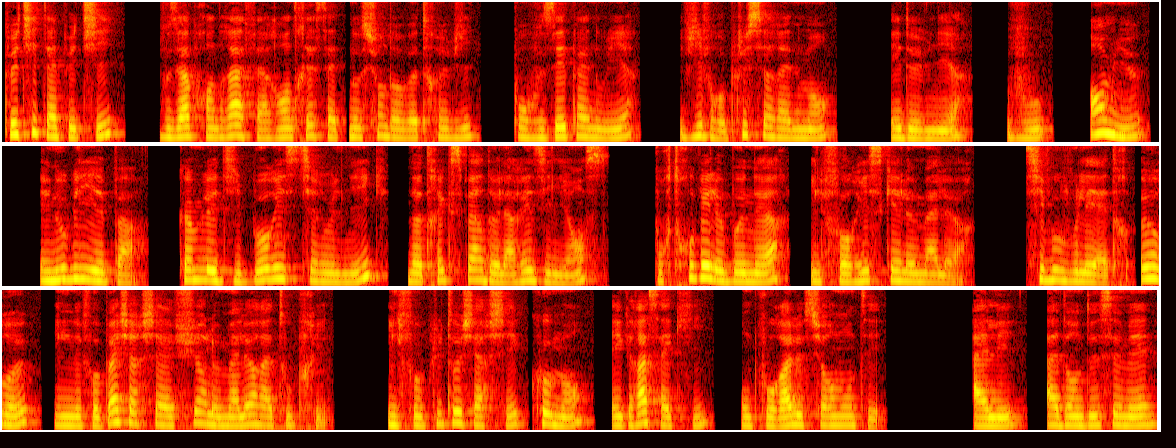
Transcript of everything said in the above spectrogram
Petit à petit, vous apprendrez à faire rentrer cette notion dans votre vie pour vous épanouir, vivre plus sereinement et devenir vous en mieux. Et n'oubliez pas, comme le dit Boris Cyrulnik, notre expert de la résilience, pour trouver le bonheur, il faut risquer le malheur. Si vous voulez être heureux, il ne faut pas chercher à fuir le malheur à tout prix. Il faut plutôt chercher comment et grâce à qui on pourra le surmonter. Allez, à dans deux semaines,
